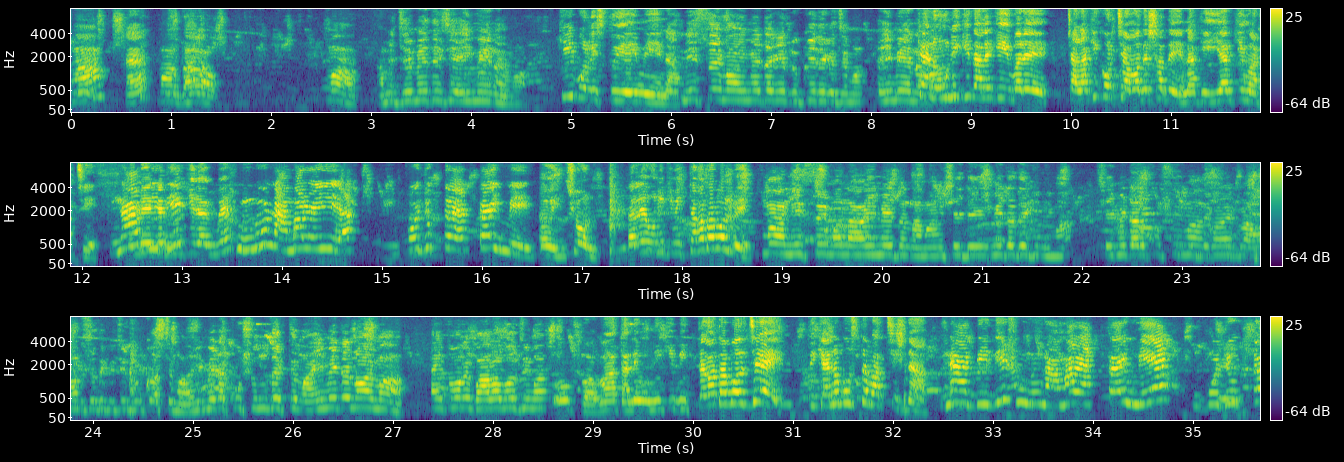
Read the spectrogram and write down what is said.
মা হ্যাঁ? মা দাঁড়াও। মা আমি যে মেয়ে দেখছি এই মেয়ে নয় মা। কি বলিস তুই এই মেয়ে না? নিশ্চয়ই মা ওই মেয়েটাকে লুকিয়ে রেখেছে মা। এই মেয়ে না কেন? উনি কি তাহলে কি মানে চালাকি করছে আমাদের সাথে? নাকি ইয়ার কি মারছে? না মেয়েকে দিদি কি রাখবে? শুনুন আমার এই এক- উপযুক্ত একটাই মেয়ে। ওই শোন তাহলে উনি কি মিথ্যা কথা বলবে? মা নিশ্চয়ই মা না এই মেয়েটা না মা আমি সেই দে- এই মেয়েটা দেখিনি মা। সেই মেয়েটা আরও খুব সুন্দর দেখতে, মা, একটু আমার সাথে কিছু লুকাচ্ছে মা। এই মেয়েটা খুব সুন্দর দেখতে মা। এই মেয়েটা নয় মা। আমি তোমাকে বারবার বলছি মা। ও বাবা তাহলে উনি কি মিথ্যা কথা বলছে? তুই কেন বুঝতে পারছিস না? না দিদি শুনুন আমার একটাই মেয়ে উপযুক্ত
